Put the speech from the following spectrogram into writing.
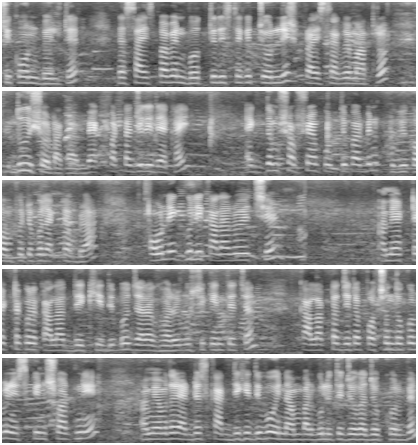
চিকন বেল্টের। সাইজ পাবেন বত্রিশ থেকে চল্লিশ প্রাইস থাকবে মাত্র দুইশো টাকা। ব্যাকপারটা যদি দেখাই একদম সবসময় পরতে পারবেন, খুবই কমফোর্টেবল একটা ব্রা অনেকগুলি কালার রয়েছে। আমি একটা একটা করে কালার দেখিয়ে দিব, যারা ঘরে বসে কিনতে চান। কালারটা যেটা পছন্দ করবেন স্ক্রিনশট নিয়ে আমি আমাদের অ্যাড্রেস কার্ড দেখিয়ে দিব, ওই নাম্বারগুলিতে যোগাযোগ করবেন।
